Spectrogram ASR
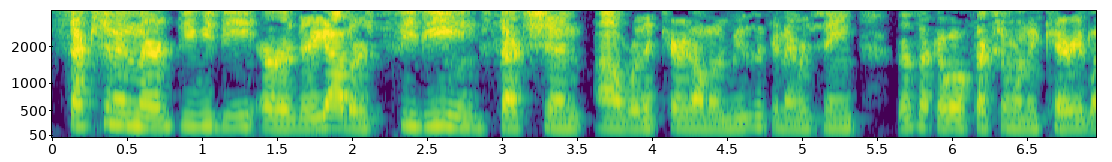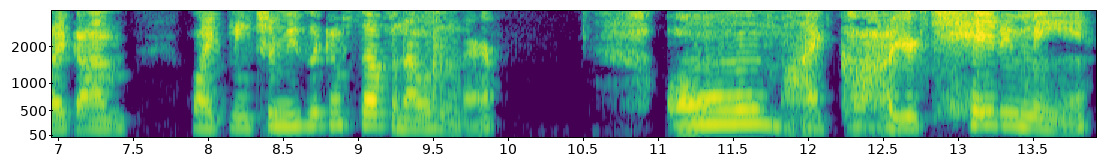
section in their DVD or they yeah, their CD section, uh, where they carried all their music and everything. There's like a little section where they carried like, um, like nature music and stuff and that was in there. Oh my God, you're kidding me.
